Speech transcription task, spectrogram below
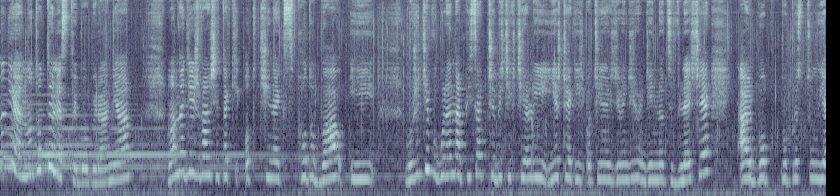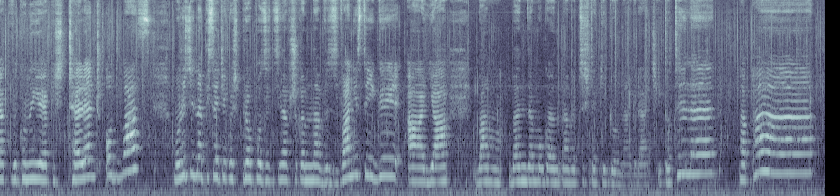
no nie no to tyle z tego grania. Mam nadzieję, że Wam się taki odcinek spodobał i możecie w ogóle napisać, czy byście chcieli jeszcze jakiś odcinek z 90 Dzień Nocy w lesie, albo po prostu jak wykonuję jakiś challenge od Was. Możecie napisać jakąś propozycję na przykład na wyzwanie z tej gry, a ja Wam będę mogła nawet coś takiego nagrać. I to tyle. Pa pa!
